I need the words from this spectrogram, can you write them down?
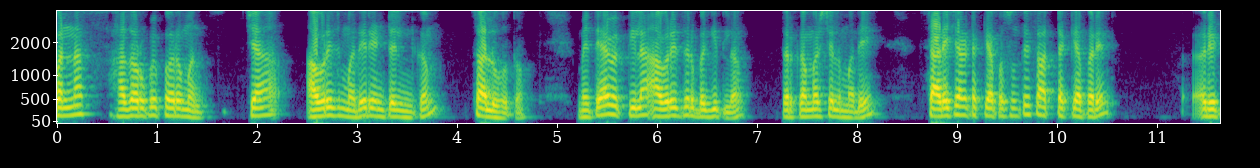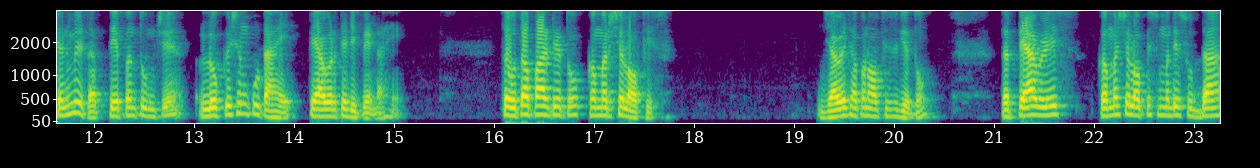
पन्नास हजार रुपये पर मंथच्या ॲव्हरेजमध्ये रेंटल इन्कम चालू होतं. म्हणजे त्या व्यक्तीला ॲव्हरेज जर बघितलं तर कमर्शियलमध्ये साडेचार टक्क्यापासून ते सात टक्क्यापर्यंत रिटर्न मिळतात. ते पण तुमचे लोकेशन कुठं आहे त्यावर ते डिपेंड आहे. चौथा पार्ट येतो कमर्शियल ऑफिस ज्यावेळेस आपण ऑफिस घेतो तर त्यावेळेस कमर्शियल ऑफिसमध्ये सुद्धा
